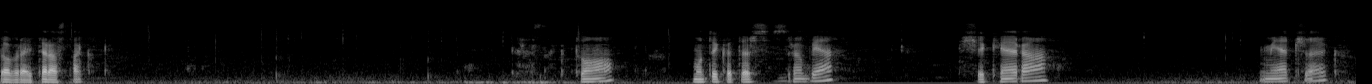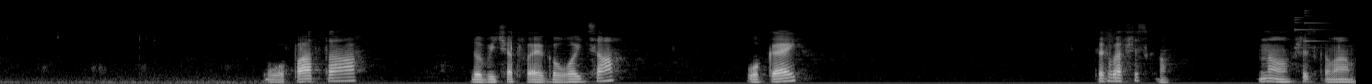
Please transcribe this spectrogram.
Dobra, i teraz tak. Teraz tak, to. Motykę też zrobię. Siekiera. Mieczyk. Łopata. Do bicia twojego ojca. Okej. To chyba wszystko. No, wszystko mam.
